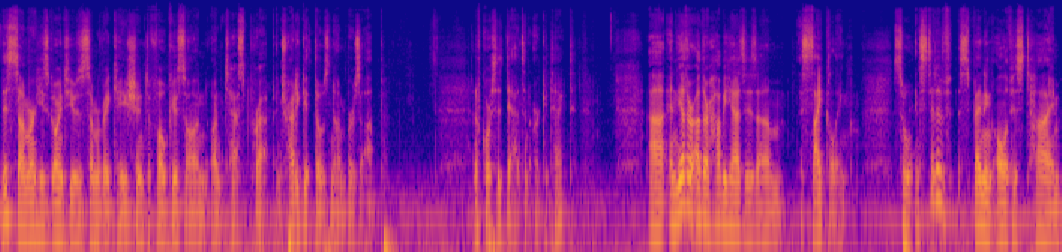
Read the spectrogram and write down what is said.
this summer, he's going to use a summer vacation to focus on, on test prep and try to get those numbers up. And of course, his dad's an architect. Uh, and the other other hobby he has is um, cycling. So instead of spending all of his time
